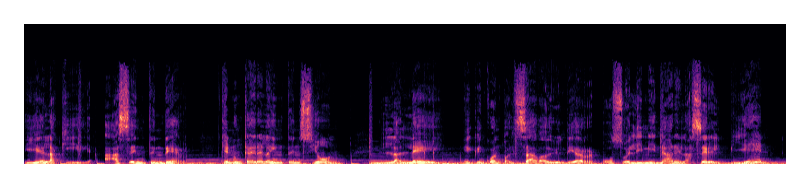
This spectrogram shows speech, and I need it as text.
Y Él aquí hace entender que nunca era la intención, la ley en cuanto al sábado y el día de reposo, eliminar el hacer el bien.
